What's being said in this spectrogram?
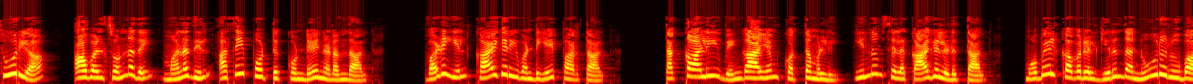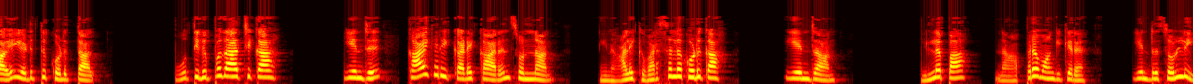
சூர்யா அவள் சொன்னதை மனதில் அசை போட்டுக் கொண்டே நடந்தாள். வழியில் காய்கறி வண்டியை பார்த்தாள். தக்காளி வெங்காயம் கொத்தமல்லி இன்னும் சில காய்கள் எடுத்தாள். மொபைல் கவரில் இருந்த நூறு ரூபாயை எடுத்துக் கொடுத்தாள். ஊத்திருப்பதாச்சுக்கா என்று காய்கறி கடைக்காரன் சொன்னான். நீ நாளைக்கு வரசல்ல கொடுக்கா என்றான். இல்லப்பா நான் அப்புறம் வாங்கிக்கிறேன் என்று சொல்லி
